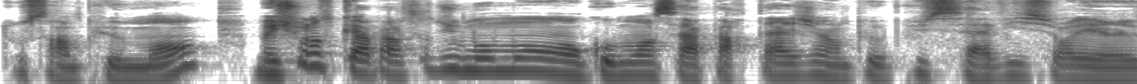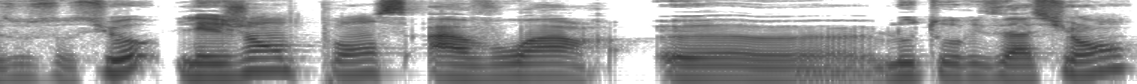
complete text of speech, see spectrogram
Tout simplement. Mais je pense qu'à partir du moment où on commence à partager un peu plus sa vie sur les réseaux sociaux, les gens pensent avoir euh, l'autorisation,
